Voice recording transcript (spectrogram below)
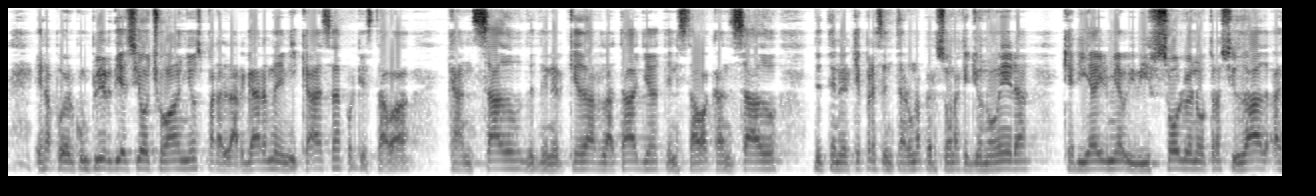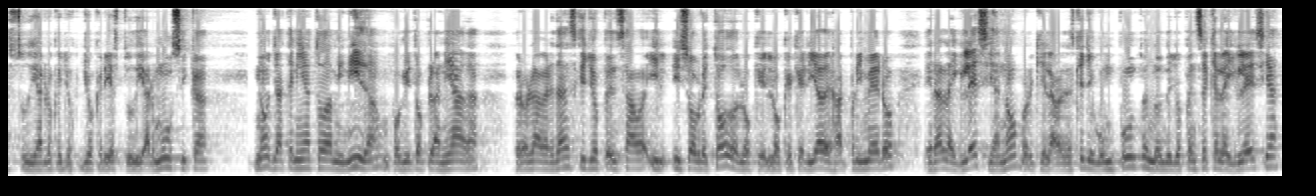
era poder cumplir 18 años para largarme de mi casa porque estaba cansado de tener que dar la talla, estaba cansado de tener que presentar una persona que yo no era, quería irme a vivir solo en otra ciudad, a estudiar lo que yo, yo quería estudiar música, no, ya tenía toda mi vida un poquito planeada, pero la verdad es que yo pensaba, y, sobre todo lo que, lo que quería dejar primero era la iglesia, ¿no? Porque la verdad es que llegó un punto en donde yo pensé que la iglesia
